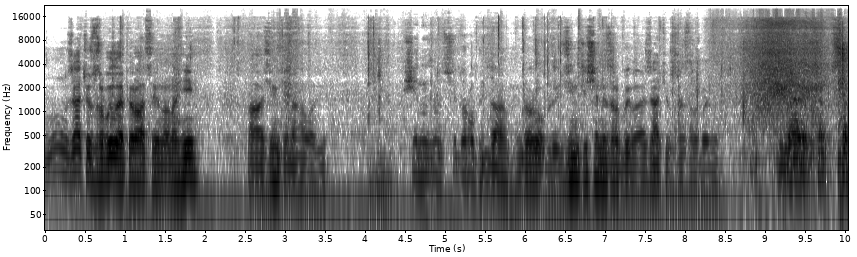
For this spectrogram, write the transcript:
Ну, зятю зробили операцію на ногі, а жінки на голові. Ще не ще дороблять. Да, дороблять. Жінки ще не зробили, а зятю вже зробили. Да, все, все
